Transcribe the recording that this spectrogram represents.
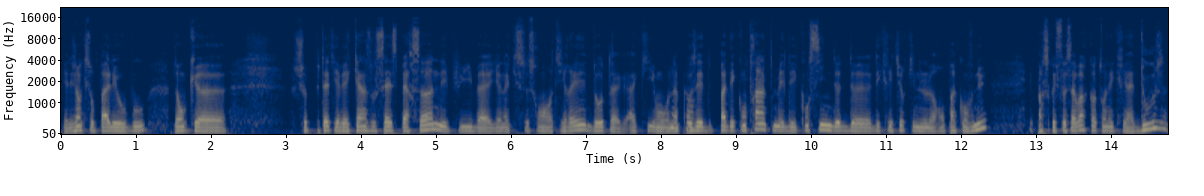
Il y a des gens qui sont pas allés au bout. Donc, peut-être il y avait 15 ou 16 personnes et puis ben, il y en a qui se seront retirés, d'autres à, qui on a posé pas des contraintes mais des consignes d'écriture de, qui ne leur ont pas convenu. Et parce qu'il faut savoir quand on écrit à 12,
